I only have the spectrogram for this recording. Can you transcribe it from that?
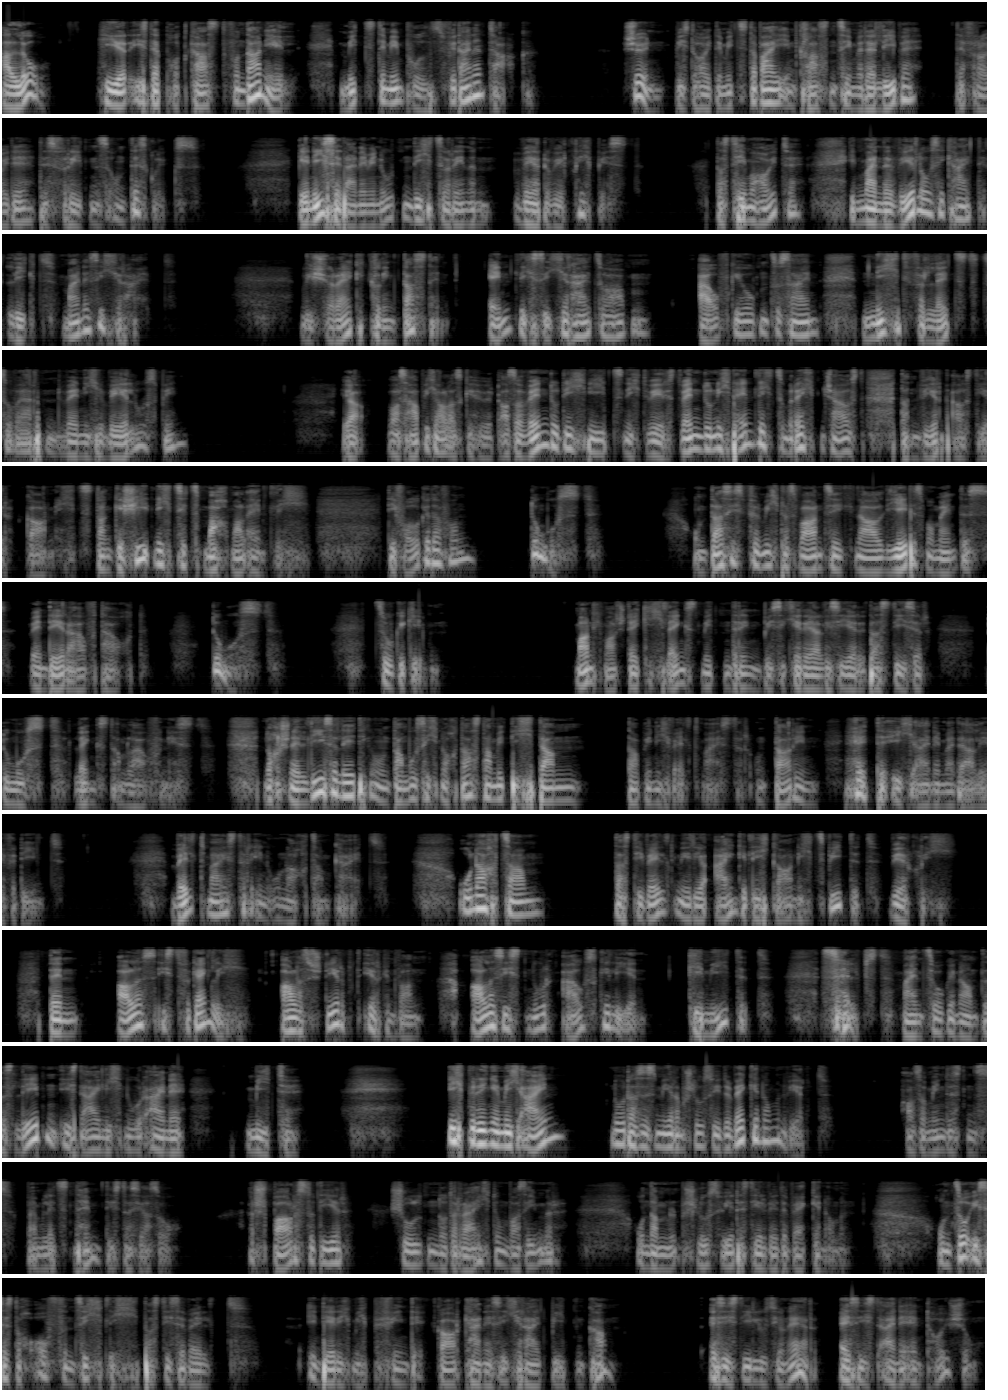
Hallo, hier ist der Podcast von Daniel mit dem Impuls für deinen Tag. Schön bist du heute mit dabei im Klassenzimmer der Liebe, der Freude, des Friedens und des Glücks. Genieße deine Minuten, dich zu erinnern, wer du wirklich bist. Das Thema heute, in meiner Wehrlosigkeit liegt meine Sicherheit. Wie schräg klingt das denn, endlich Sicherheit zu haben aufgehoben zu sein, nicht verletzt zu werden, wenn ich wehrlos bin? Ja, was habe ich alles gehört? Also wenn du dich jetzt nicht wehrst, wenn du nicht endlich zum Rechten schaust, dann wird aus dir gar nichts. Dann geschieht nichts, jetzt mach mal endlich. Die Folge davon? Du musst. Und das ist für mich das Warnsignal jedes Momentes, wenn der auftaucht. Du musst. Zugegeben. Manchmal stecke ich längst mittendrin, bis ich realisiere, dass dieser Du musst längst am Laufen ist. Noch schnell dies erledigen und dann muss ich noch das, damit ich dann, da bin ich Weltmeister. Und darin hätte ich eine Medaille verdient. Weltmeister in Unachtsamkeit. Unachtsam, dass die Welt mir ja eigentlich gar nichts bietet, wirklich. Denn alles ist vergänglich, alles stirbt irgendwann. Alles ist nur ausgeliehen, gemietet. Selbst mein sogenanntes Leben ist eigentlich nur eine Miete. Ich bringe mich ein, nur dass es mir am Schluss wieder weggenommen wird. Also mindestens beim letzten Hemd ist das ja so. Ersparst du dir Schulden oder Reichtum, was immer, und am Schluss wird es dir wieder weggenommen. Und so ist es doch offensichtlich, dass diese Welt in der ich mich befinde, gar keine Sicherheit bieten kann. Es ist illusionär, es ist eine Enttäuschung.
